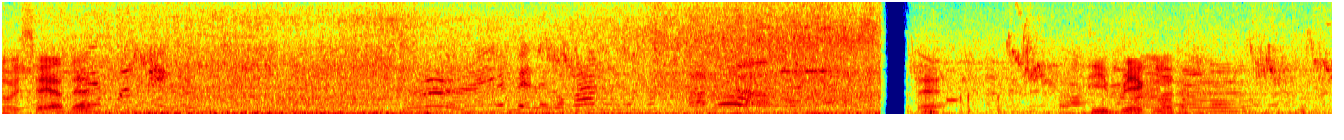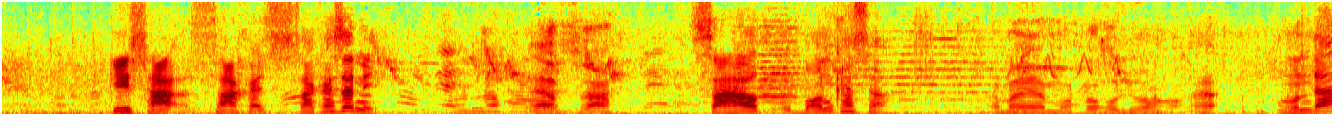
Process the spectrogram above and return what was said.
লৈছে ইয়াতে। টি ব্ৰেক লৈ থাকে। কি চাহ চাহ খাই চাহ খাইছা নি? চাহ। বন খাইছা? আমাৰ মটৰ মুণ্ডা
